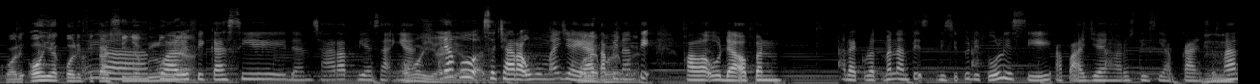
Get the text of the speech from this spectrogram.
Kuali oh ya kualifikasinya Iya, belum Kualifikasi dan syarat biasanya. Oh, iya, Ini iya, aku iya. secara umum aja ya, Boleh, tapi boleh, nanti kalau udah open rekrutmen nanti di situ ditulis sih apa aja yang harus disiapkan. Hmm. Cuman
